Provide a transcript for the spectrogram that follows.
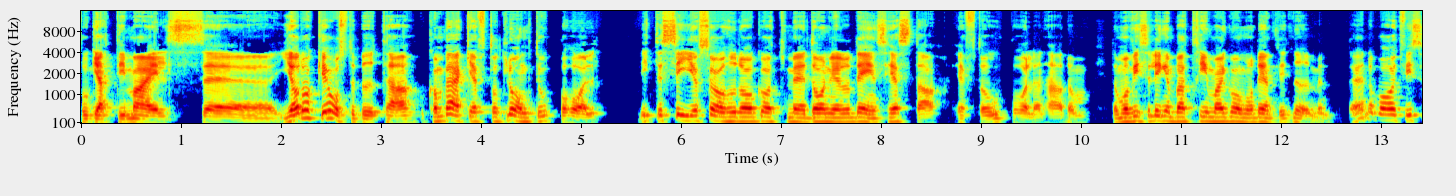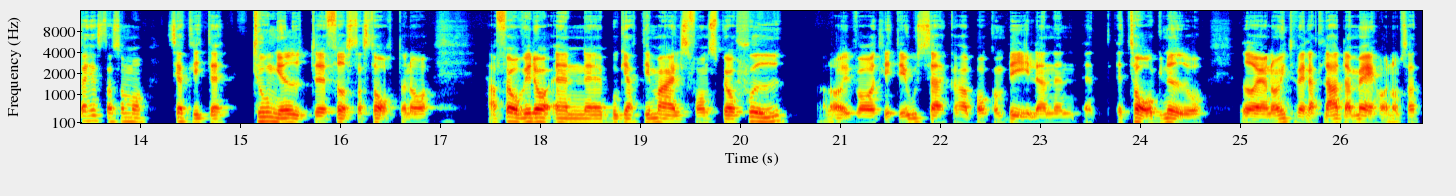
Bugatti Miles eh, gör dock årsdebut här. Comeback efter ett långt uppehåll lite si och så hur det har gått med Daniel Redéns hästar efter uppehållen här. De, de har visserligen börjat trimma igång ordentligt nu, men det har ändå varit vissa hästar som har sett lite tunga ut eh, första starten och här får vi då en eh, Bugatti Miles från spår 7. Han har ju varit lite osäker här bakom bilen en, ett, ett tag nu och Örjan har inte velat ladda med honom så att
